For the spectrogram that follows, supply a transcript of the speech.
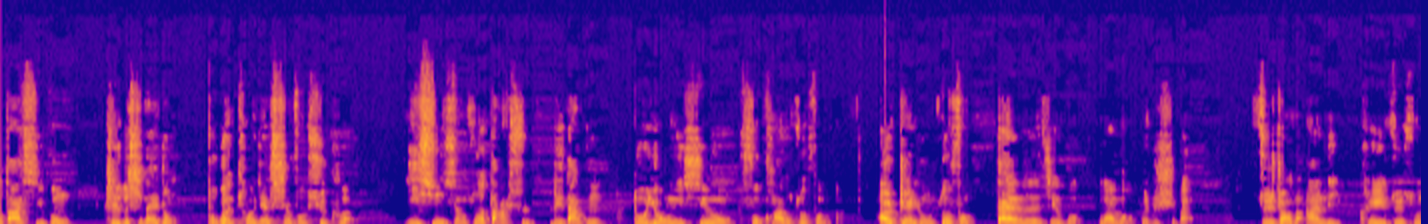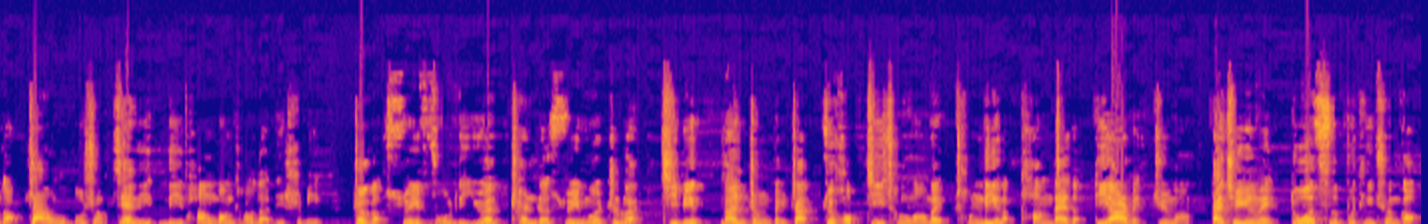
大喜功，指的是那种不管条件是否许可，一心想做大事、立大功，多用以形容浮夸的作风。而这种作风带来的结果，往往会是失败。最早的案例可以追溯到战无不胜、建立李唐王朝的李世民。这个随父李渊趁着隋末之乱，起兵南征北战，最后继承王位，成立了唐代的第二位君王。但却因为多次不听劝告，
